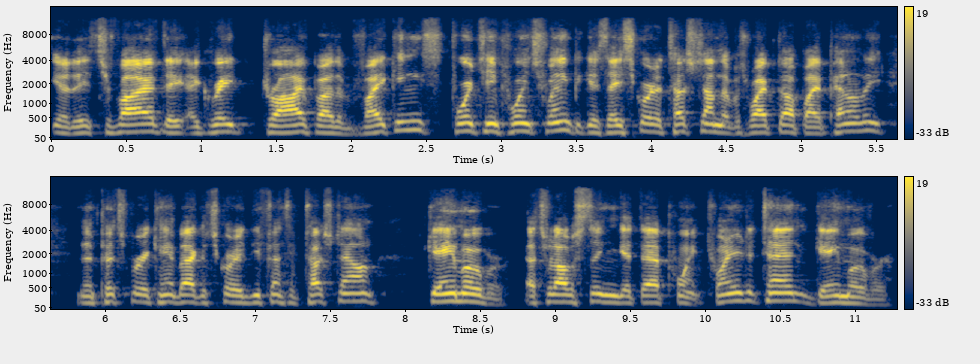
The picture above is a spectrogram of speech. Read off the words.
you know, they survived a, a, great drive by the Vikings, 14 point swing because they scored a touchdown that was wiped out by a penalty. And then Pittsburgh came back and scored a defensive touchdown game over. That's what I was thinking at that point. 20 to 10, game over.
